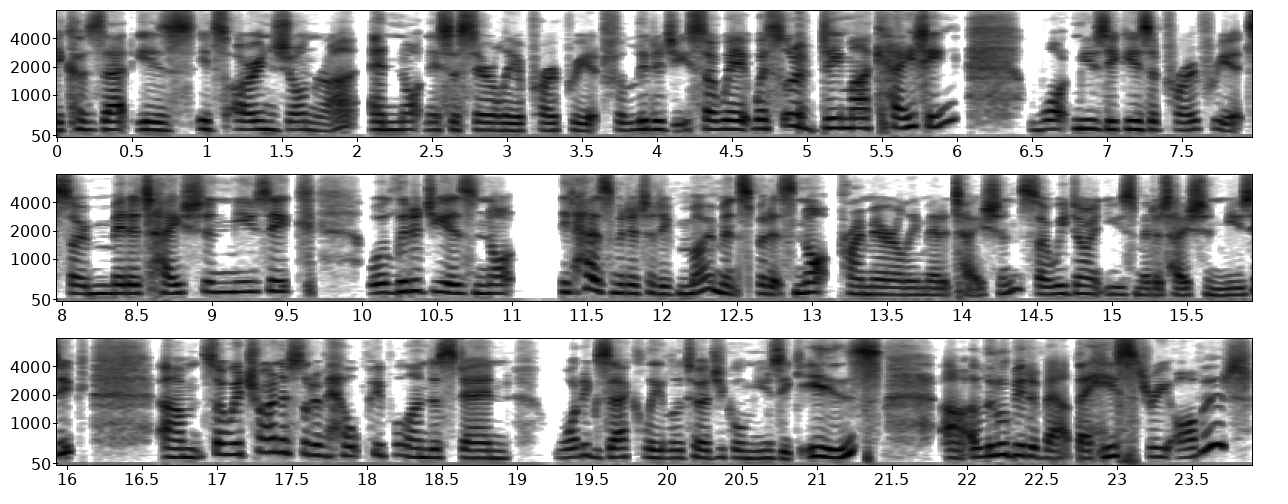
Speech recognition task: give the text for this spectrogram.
because that is its own genre and not necessarily appropriate for liturgy. So we're, we're sort of demarcating what music is appropriate. So meditation music, well, liturgy is not it has meditative moments, but it's not primarily meditation. So we don't use meditation music. Um, so we're trying to sort of help people understand what exactly liturgical music is, uh, a little bit about the history of it,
